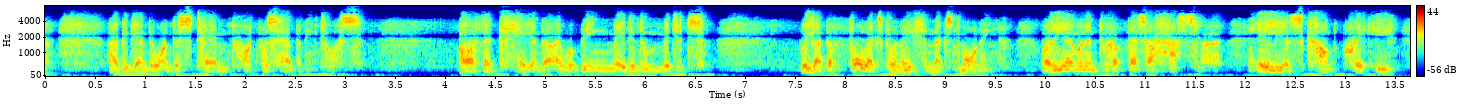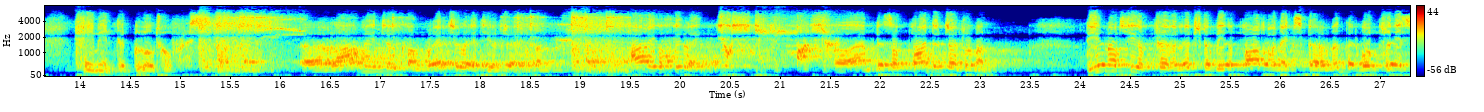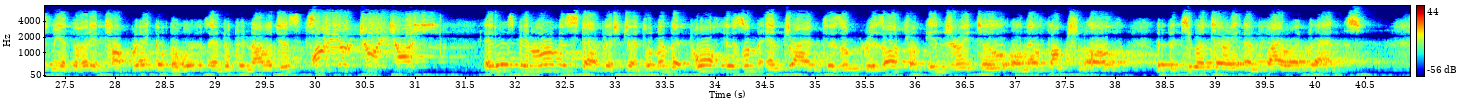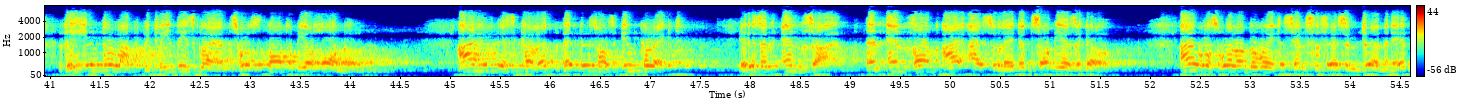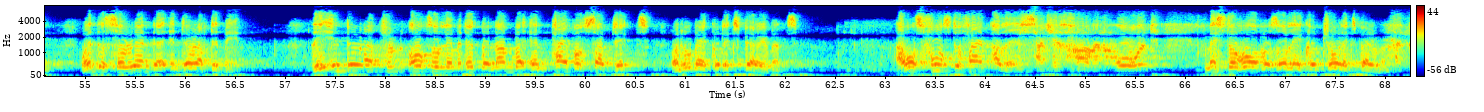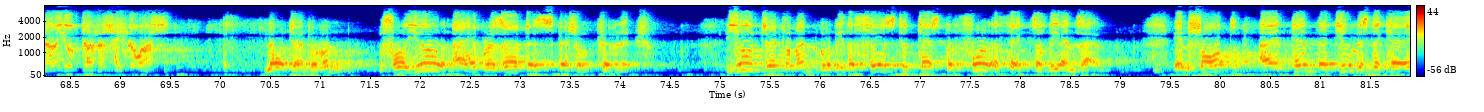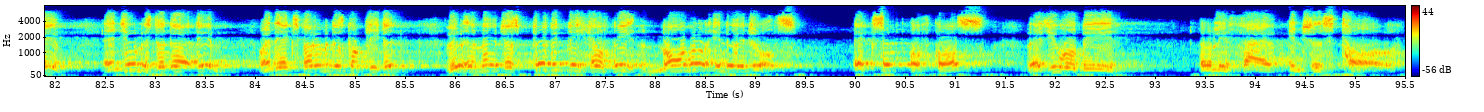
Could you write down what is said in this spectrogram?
I began to understand what was happening to us. Arthur Kay and I were being made into midgets. We got the full explanation next morning when the eminent Professor Hassler, alias Count Crakey, came in to gloat over us. allow me to congratulate you, gentlemen. How are you feeling? You stinking monster. Oh, I'm disappointed, gentlemen. Do you not feel privileged to be a part of an experiment that will place me at the very top rank of the world's endocrinologists? What are you doing to us? It has been long established, gentlemen, that dwarfism and giantism result from injury to or malfunction of the pituitary and thyroid glands. The interlock between these glands was thought to be a hormone. I have discovered that this was incorrect. It is an enzyme, an enzyme I isolated some years ago. I was well on the way to synthesis in Germany when the surrender interrupted me. The interruption also limited the number and type of subjects on whom I could experiment. I was forced to find others. Such as Harlan Ward. Mr. Ward was only a control experiment. And now you've done the same to us. No, gentlemen. For you, I have reserved a special privilege. You, gentlemen, will be the first to test the full effects of the enzyme. In short, I intend that you, Mr. Kay, and you, Mr. Doherty, when the experiment is completed, will emerge as perfectly healthy, normal individuals. Except, of course, that you will be only five inches tall.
